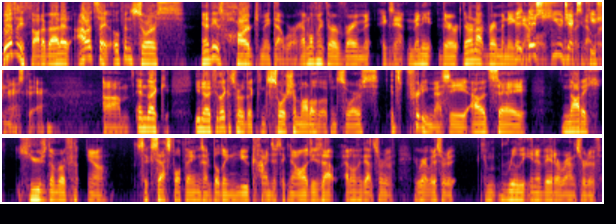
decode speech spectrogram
We definitely thought about it. I would say open source and I think it's hard to make that work. I don't think there are very many exam- many there there are not very many examples. There's huge execution like risk there. Um, and like you know, if you look at sort of the consortium model of open source, it's pretty messy. I would say not a h- huge number of you know successful things on building new kinds of technologies. That I don't think that's sort of a great way to sort of really innovate around sort of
